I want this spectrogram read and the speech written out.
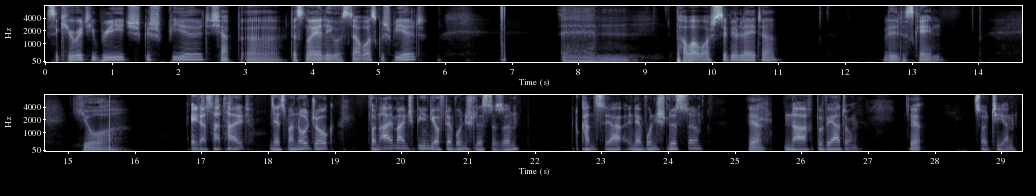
Security Breach gespielt, ich habe äh, das neue Lego Star Wars gespielt. Ähm, Power Wash Simulator. Wildes Game. Joa. Ey, das hat halt, jetzt mal no joke, von all meinen Spielen, die auf der Wunschliste sind. Du kannst ja in der Wunschliste Ja. nach Bewertung Ja. sortieren.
